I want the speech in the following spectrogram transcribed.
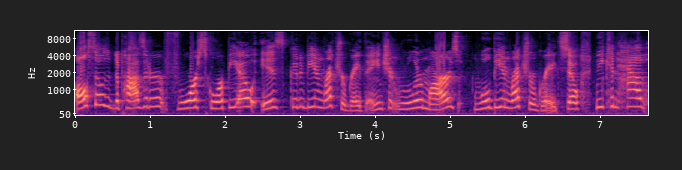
Also the depositor for scorpio is going to be in retrograde. The ancient ruler mars will be in retrograde so we can have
